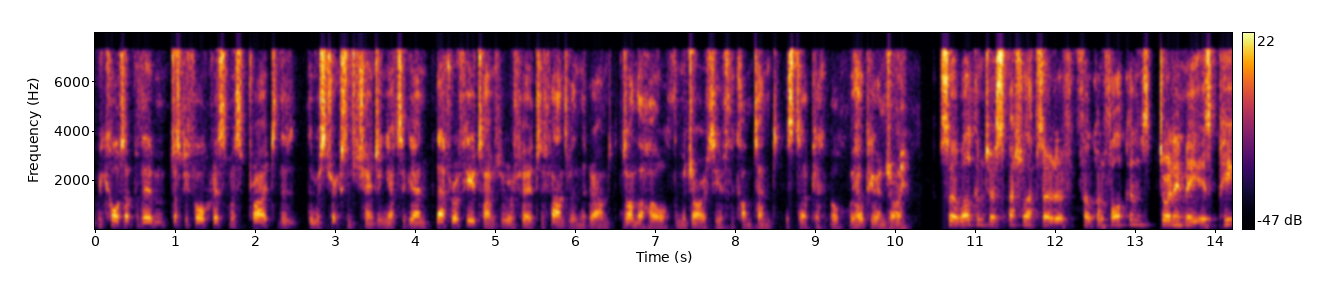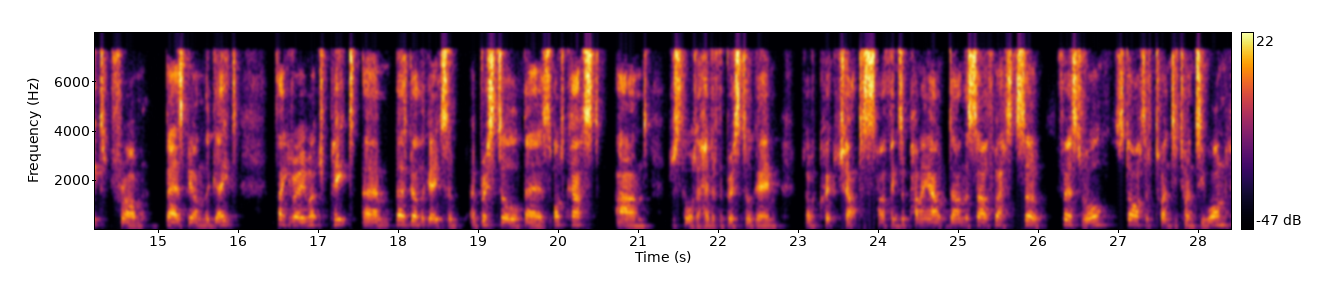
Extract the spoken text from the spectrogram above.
We caught up with him just before Christmas, prior to the, the restrictions changing yet again. Therefore, a few times we referred to fans within the ground, but on the whole, the majority of the content is still applicable. We hope you enjoy. So, welcome to a special episode of Folk on Falcons. Joining me is Pete from Bears Beyond the Gate. Thank you very much, Pete. Um, Bears Beyond the Gates, a, a Bristol Bears podcast, and just thought ahead of the Bristol game, to have a quick chat to see how things are panning out down the southwest. So, first of all, start of 2021,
